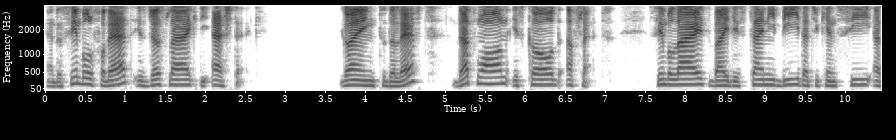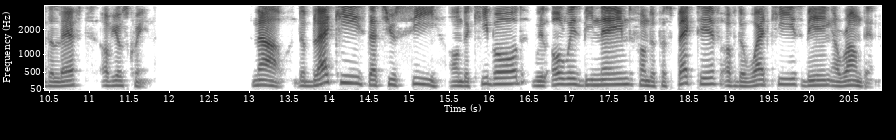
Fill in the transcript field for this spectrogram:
And the symbol for that is just like the hashtag. Going to the left, that one is called a flat, symbolized by this tiny B that you can see at the left of your screen. Now, the black keys that you see on the keyboard will always be named from the perspective of the white keys being around them.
